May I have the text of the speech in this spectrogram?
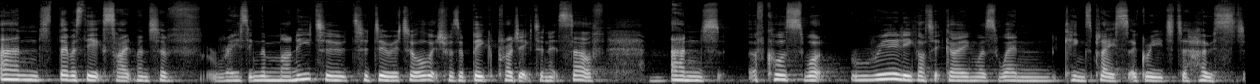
And there was the excitement of raising the money to, to do it all, which was a big project in itself. Mm. And of course, what really got it going was when King's Place agreed to host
